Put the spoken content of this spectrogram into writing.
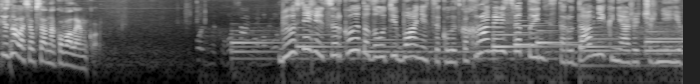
дізналася Оксана Коваленко. Білосніжні церкви та золоті бані це колиска храмів і святинь, стародавній княжий Чернігів.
